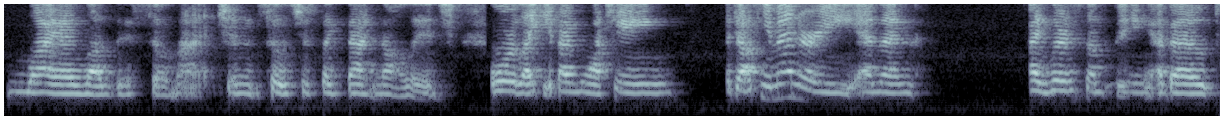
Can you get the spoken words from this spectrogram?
why I love this so much. And so it's just like that knowledge. Or like if I'm watching a documentary and then I learned something about,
